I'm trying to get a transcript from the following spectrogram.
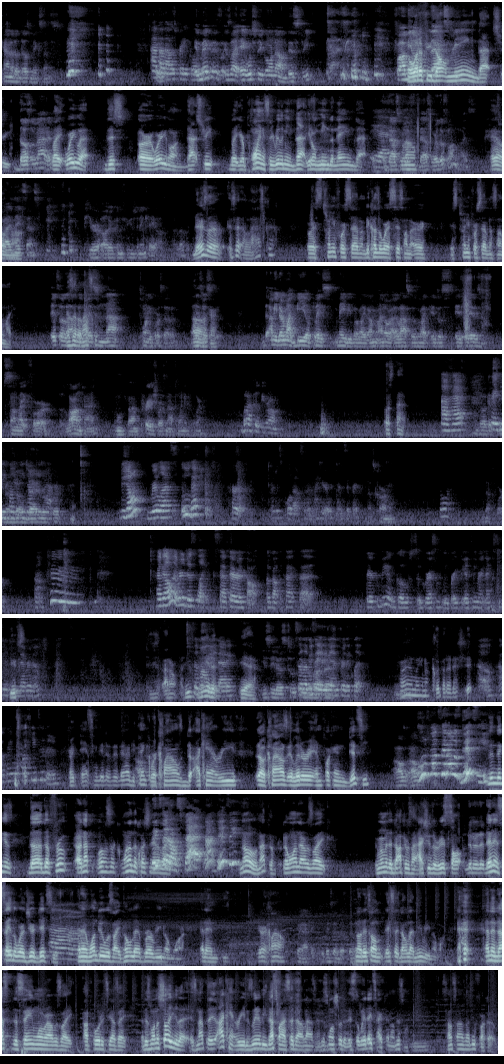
Canada does make sense. I thought that was pretty cool. It makes it's, it's like, hey, which street going down? This street. But what if you don't street. mean that street? Doesn't matter. Like, where you at? This or where are you going? That street, but you're pointing, so you really mean that. You don't mean the name that. yeah. that's where No. that's where the fun lies. Hell That's why no. it makes sense. Pure utter confusion and chaos. I love it. There's a is it Alaska? Or it's twenty four seven because of where it sits on the earth. It's twenty four seven sunlight. It's Alaska, but Alaska? it's not twenty four seven. Oh, just, okay. I mean, there might be a place, maybe, but like I'm, I know Alaska is like it just it is sunlight for a long time, Mm. but I'm pretty sure it's not 24. But I could be wrong. What's that? A hat. Crazy, Stephen funky, Jones' junky daddy real hat. Did y'all realize? Ooh, that hurt. I just pulled out some of my hair with my zipper. That's karma. For what? That fart. Oh. Have y'all ever just like sat there and thought about the fact that there could be a ghost aggressively breakdancing right next to you and you never know? I don't. You, To you mommy need and daddy. yeah. You see, there's two So let me about say it that. again for the clip. I ain't making no clip out of that shit. Oh, okay. Well, fuck you too then. Break dancing, da da da da. Do you oh, think we're clowns? I can't read. No, clowns, illiterate, and fucking ditzy. I was, I Who was, the fuck said I was ditzy? Then niggas, the the fruit, uh, not what was the, one of the questions? They that said like, I was fat, not ditzy. No, not the the one that was like. Remember the doctor was like, actually there is salt. They didn't say the words you're ditzy. Um, And then one dude was like, don't let bro read no more. And then you're a clown. wait, I can't. They said that. that No, they told they said don't let me read no more. and then that's the same one where I was like, I pulled it to you. I was like, I just want to show you that it's not that I can't read. It's literally that's why I said that last loud. I just want to show that it's the way they typed it on this one. Sometimes I do fuck up.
